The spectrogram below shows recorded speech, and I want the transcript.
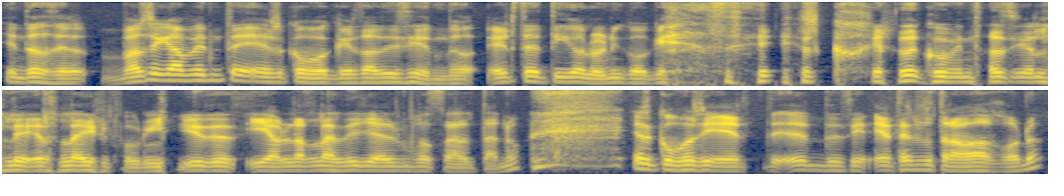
Entonces, básicamente es como que estás diciendo, este tío lo único que hace es coger documentación, leerla y, y hablarla de ella en voz alta, ¿no? Es como si, es decir, este es su trabajo, ¿no?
